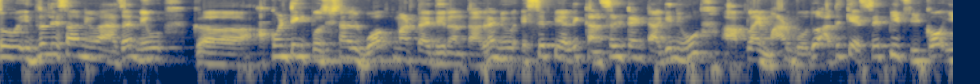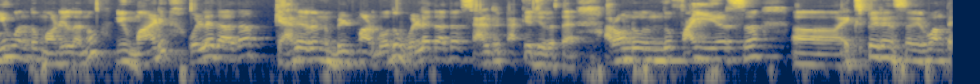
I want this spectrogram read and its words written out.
ಸೊ ಇದರಲ್ಲಿ ಸಹ ನೀವು ಆಸ್ ಎ ನೀವು ಅಕೌಂಟಿಂಗ್ ಪೊಸಿಷನ್ ಅಲ್ಲಿ ವರ್ಕ್ ಮಾಡ್ತಾ ಇದ್ದೀರಾ ಅಂತ ಆದ್ರೆ ನೀವು ಎಸ್ ಎ ಪಿ ಅಲ್ಲಿ ಕನ್ಸಲ್ಟೆಂಟ್ ಆಗಿ ನೀವು ಅಪ್ಲೈ ಮಾಡಬಹುದು ಅದಕ್ಕೆ ಎಸ್ ಎ ಪಿ ಫಿಕೋ ಈ ಒಂದು ಮಾಡ್ಯೂಲ್ ಅನ್ನು ನೀವು ಮಾಡಿ ಒಳ್ಳೆದಾದ ಕ್ಯಾರಿಯರ್ ಅನ್ನು ಬಿಲ್ಡ್ ಮಾಡಬಹುದು ಒಳ್ಳೆದಾದ ಸ್ಯಾಲ್ರಿ ಪ್ಯಾಕೇಜ್ ಇರುತ್ತೆ. ಅರೌಂಡ್ ಒಂದು ಫೈವ್ ಇಯರ್ಸ್ ಎಕ್ಸ್ಪೀರಿಯನ್ಸ್ ಇರುವಂಥ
